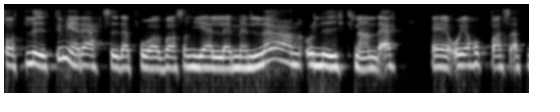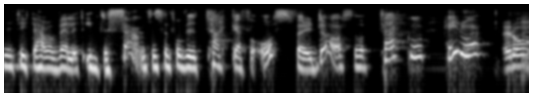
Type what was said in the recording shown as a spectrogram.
fått lite mer rätsida på vad som gäller med lön och liknande. Eh, och jag hoppas att ni tyckte det här var väldigt intressant. Och så får vi tacka för oss för idag. Så tack och hej då! Hej då!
